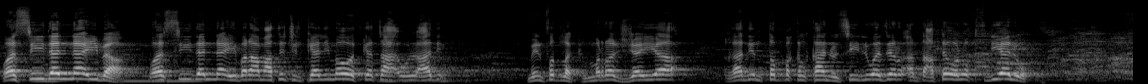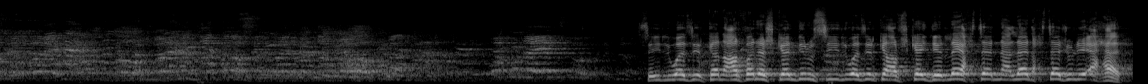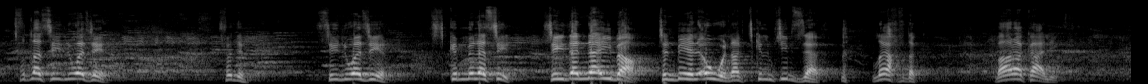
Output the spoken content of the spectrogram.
والسيدة النائبة. والسيدة النائبة. راه ما عطيتش الكلمة وتكتع هذه من فضلك. المرة الجاية غادي نطبق القانون. سيد الوزير أعطيوه الوقت ديالو. سيد الوزير كنعرف أنا اش كندير والسيد الوزير كيعرف اش كيدير لا يحتاج لا نحتاج لأحد. تفضل سيد الوزير. تفضل. سيد الوزير تكمل السيد سيدة النائبة. تنبيه الأول راك تكلمتي بزاف. الله يحفظك. بارك عليك.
